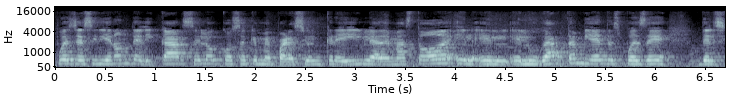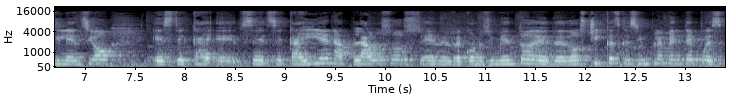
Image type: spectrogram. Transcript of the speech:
pues decidieron dedicárselo, cosa que me pareció increíble. Además, todo el, el lugar también, después de, del silencio, este, eh, se, se, caía en aplausos en el reconocimiento de, dos chicas que simplemente pues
